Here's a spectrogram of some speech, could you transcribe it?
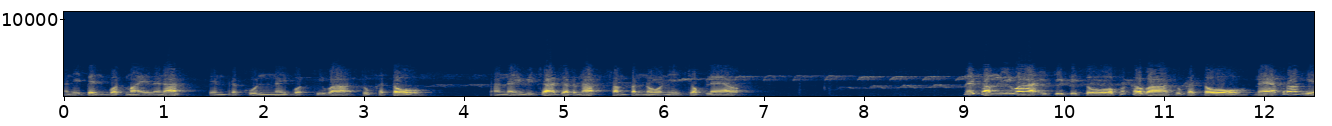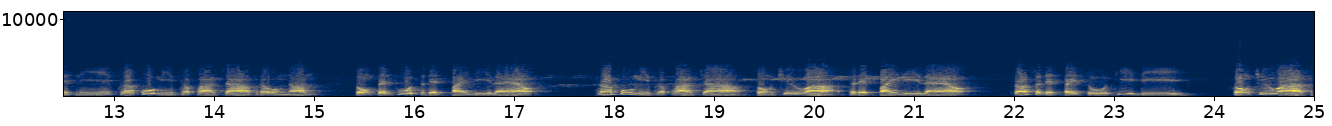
อันนี้เป็นบทใหม่แล้วนะ เป็นพระคุณในบทที่ว่าสุขโต ในวิชาจรณะสัมปันโนนี้จบแล้ว ในคำนี้ว่าอิติปิโสภควาสุขโต แม้เพราะเหตุนี้พระผู้มีพระภาคเจ้าพระองค์นั้นทรงเป็นผู้เสด็จไปดีแล้ว พระผู้มีพระภาคเจ้าทรงชื่อว่าเสด็จไปดีแล้ว เพราะเสด็จไปสู่ที่ดี ทรงชื่อว่าเส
